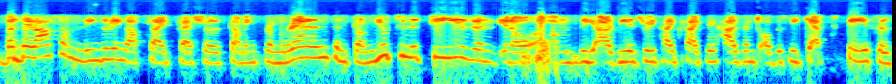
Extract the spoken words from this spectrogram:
But there are some lingering upside pressures coming from rents and from utilities, and you know um, the RBA's rate hike cycle hasn't obviously kept pace as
